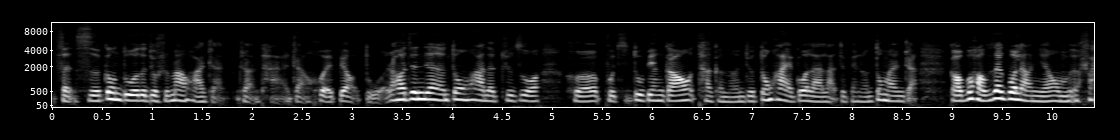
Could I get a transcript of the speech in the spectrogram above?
粉丝更多的就是漫画展展台展会比较多，然后渐渐的动画的制作和普及度变高，它可能就动画也过来了，就变成动漫展。搞不好再过两年，我们的发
